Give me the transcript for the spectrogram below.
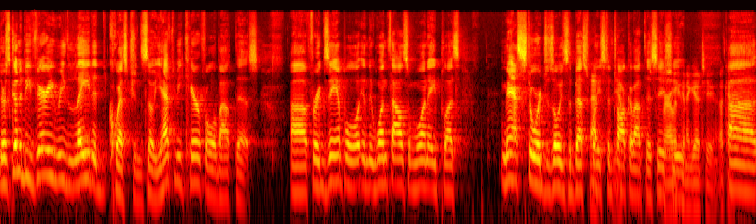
there's going to be very related questions, so you have to be careful about this. Uh, for example, in the 1001 A plus, mass storage is always the best place to That's- talk yeah, about this issue. Where I was going to go to. Okay. Uh,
